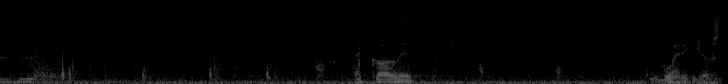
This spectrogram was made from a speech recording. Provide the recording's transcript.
Mm-hmm. I'd call it poetic justice.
